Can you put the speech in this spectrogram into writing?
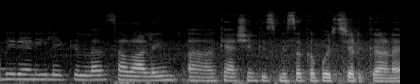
ബിരിയാണിയിലേക്കുള്ള സവാളയും കാഷ്യും കിസ്മിസും ഒക്കെ പൊരിച്ചെടുക്കുകയാണ്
